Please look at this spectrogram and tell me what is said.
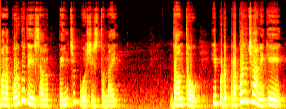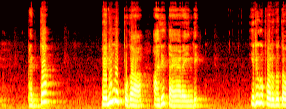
మన పొరుగు దేశాలు పెంచి పోషిస్తున్నాయి. దాంతో ఇప్పుడు ప్రపంచానికే పెద్ద పెనుముప్పుగా అది తయారైంది. ఇరుగు పొరుగుతో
